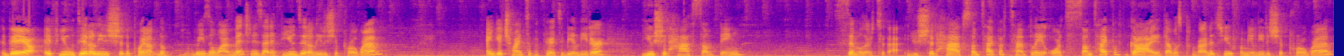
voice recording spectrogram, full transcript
there, if you did a leadership, the point, the reason why I mentioned is that if you did a leadership program and you're trying to prepare to be a leader, you should have something similar to that. You should have some type of template or some type of guide that was provided to you from your leadership program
